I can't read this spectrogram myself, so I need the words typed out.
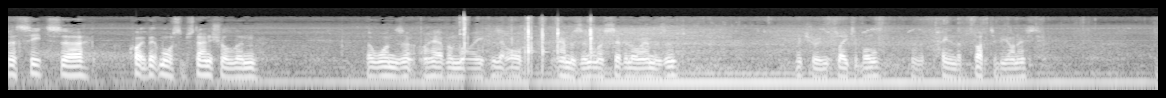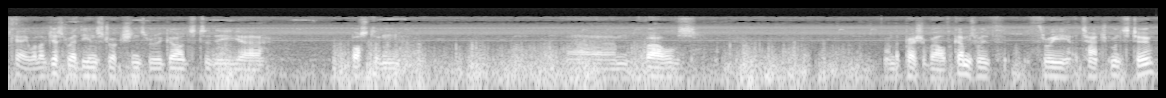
The seats are quite a bit more substantial than the ones that I have on my little Amazon, my Sevylor Amazon, which are inflatable. They're a pain in the butt to be honest. Okay, well I've just read the instructions with regards to the uh, Boston um, valves and the pressure valve. It comes with three attachments too,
